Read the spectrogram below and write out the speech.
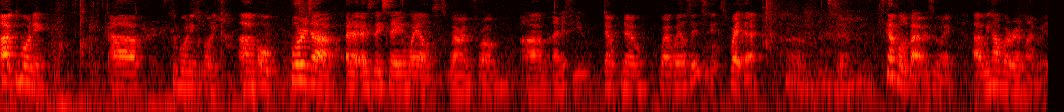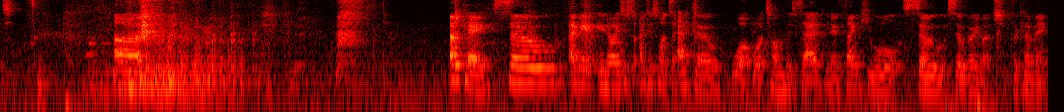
Uh, good morning. Uh, good morning, good morning. Um, or Bore da, uh, as they say in Wales, where I'm from. Um, and if you don't know where Wales is, it's right there. Um, so it's a couple of hours away. Uh, we have our own language. Uh, okay, so again, you know, I just I just want to echo what, what Tom has said. You know, thank you all so so very much for coming.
